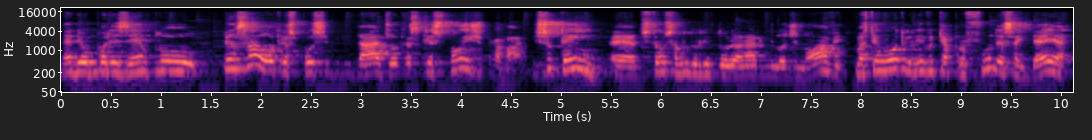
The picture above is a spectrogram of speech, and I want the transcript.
Né, de eu, por exemplo, pensar outras possibilidades, outras questões de trabalho. Isso tem, é, estamos falando do livro do Leonardo Milodinov, mas tem um outro livro que aprofunda essa ideia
